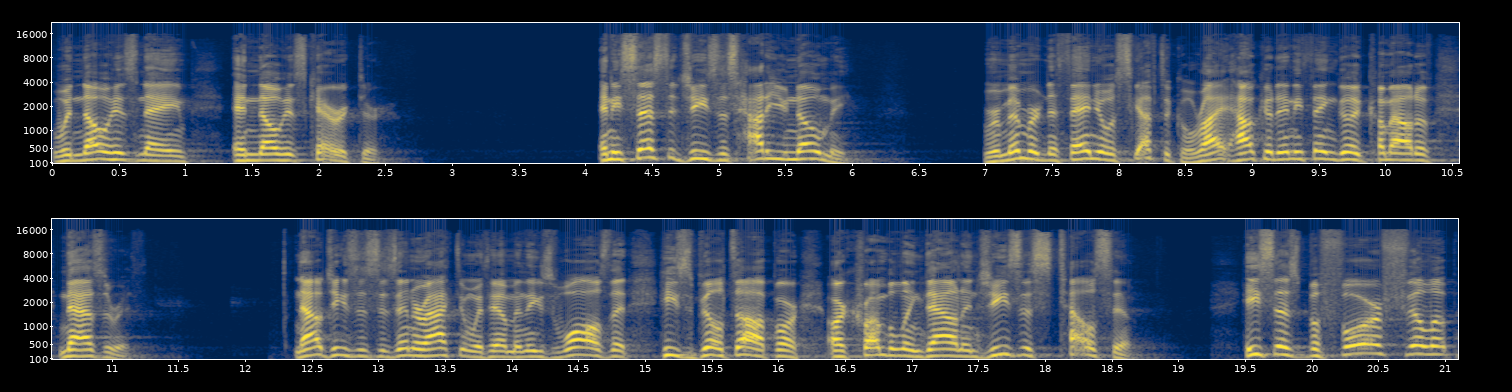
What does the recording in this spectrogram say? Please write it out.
would know his name and know his character. And he says to Jesus, How do you know me? Remember, Nathanael was skeptical, right? How could anything good come out of Nazareth? Now Jesus is interacting with him, and these walls that he's built up are, are crumbling down. And Jesus tells him, He says, Before Philip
